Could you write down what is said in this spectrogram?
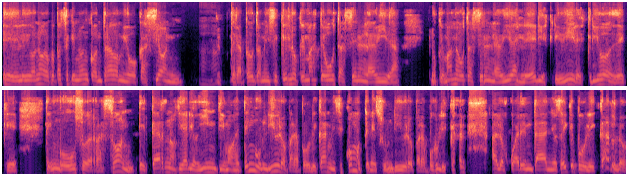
eh, le digo, no, lo que pasa es que no he encontrado mi vocación. El terapeuta me dice, ¿qué es lo que más te gusta hacer en la vida? Lo que más me gusta hacer en la vida es leer y escribir. Escribo desde que tengo uso de razón, eternos diarios íntimos. Tengo un libro para publicar. Me dice, ¿cómo tenés un libro para publicar a los 40 años? Hay que publicarlo.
